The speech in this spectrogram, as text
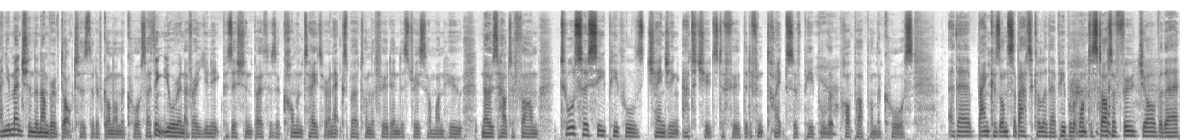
And you mentioned the number of doctors that have gone on the course. I think you're in a very unique position, both as a commentator, an expert on the food industry, someone who knows how to farm, to also see people's changing attitudes to food, the different types of people yeah. that pop up on the course. Are there bankers on sabbatical? Are there people that want to start a food job? Are there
